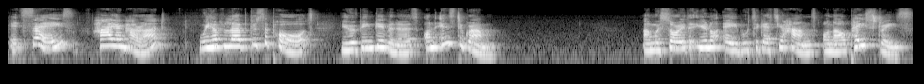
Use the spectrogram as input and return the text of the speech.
It says, Hi Angharad, we have loved the support you have been giving us on Instagram. And we're sorry that you're not able to get your hands on our pastries.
